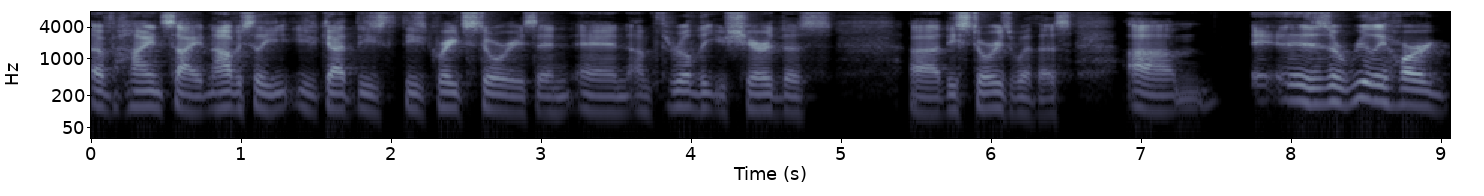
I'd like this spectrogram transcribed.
of hindsight, and obviously you've got these these great stories, and and I'm thrilled that you shared this uh, these stories with us. Um, it is a really hard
